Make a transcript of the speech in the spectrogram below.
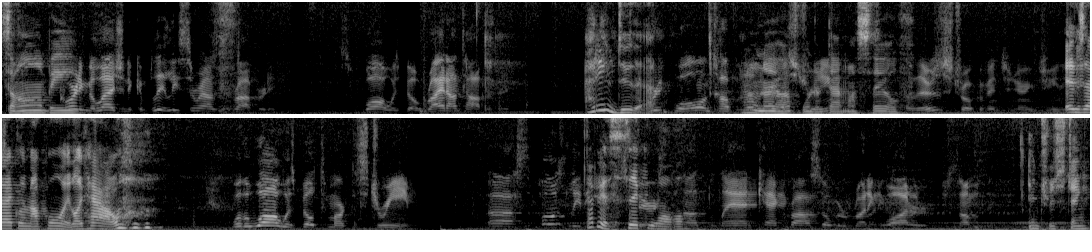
zombie. According to legend, it completely surrounds the property. This wall was built right on top of it. How do you do that? Brick wall on top of I don't know. I've wondered that myself. Oh, there's a stroke of engineering genius. Exactly my point. Like how? Well, the wall was built to mark the stream. Uh, supposedly the That'd be a sick wall. The land can't cross over running water or something. Interesting.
